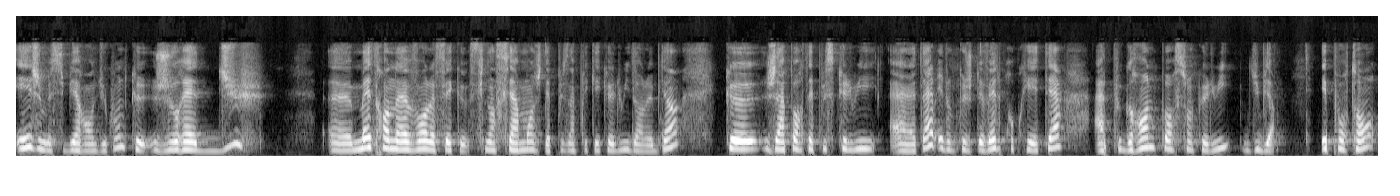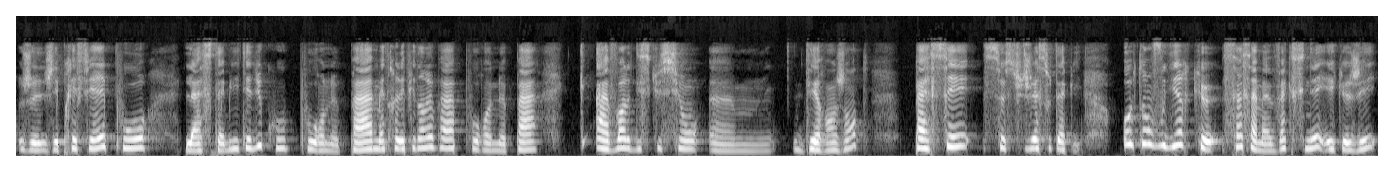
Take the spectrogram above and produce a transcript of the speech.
et je me suis bien rendu compte que j'aurais dû euh, mettre en avant le fait que financièrement, j'étais plus impliquée que lui dans le bien, que j'apportais plus que lui à la table, et donc que je devais être propriétaire à plus grande portion que lui du bien. Et pourtant, j'ai préféré pour la stabilité du couple, pour ne pas mettre les pieds dans le pas, pour ne pas avoir de discussions euh, dérangeantes, passer ce sujet sous tapis. Autant vous dire que ça, ça m'a vacciné et que j'ai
